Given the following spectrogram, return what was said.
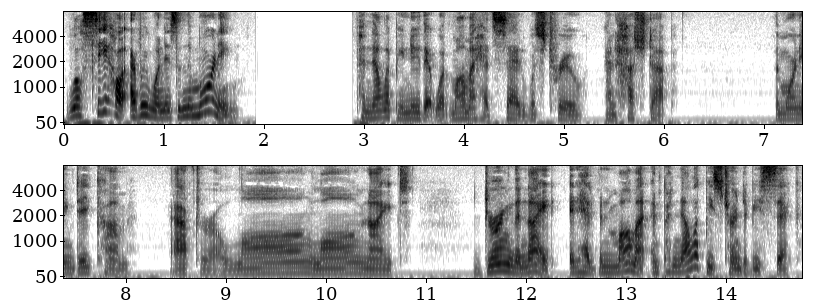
We'll see how everyone is in the morning. Penelope knew that what Mamma had said was true and hushed up. The morning did come after a long, long night. During the night, it had been Mamma and Penelope's turn to be sick.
